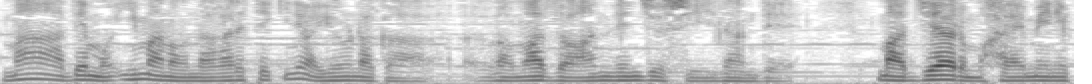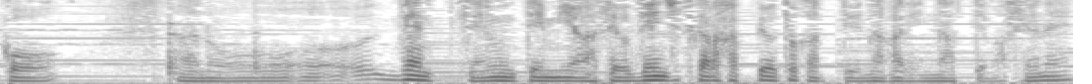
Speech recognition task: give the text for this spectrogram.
まあでも今の流れ的には世の中はまずは安全重視なんで、まあ JR も早めにこう、あのー、全線運転見合わせを前日から発表とかっていう流れになってますよね。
